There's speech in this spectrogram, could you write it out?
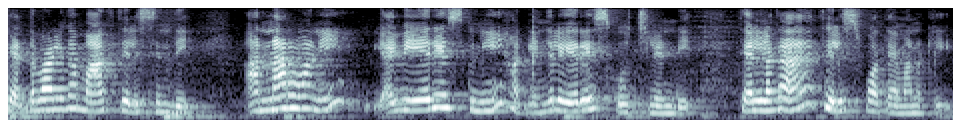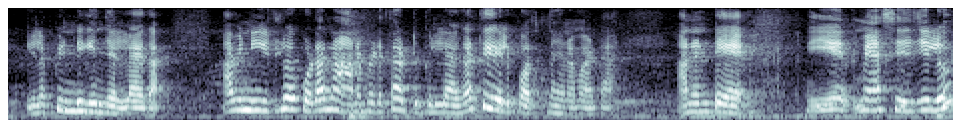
పెద్దవాళ్ళుగా మాకు తెలిసింది. అన్నారు అని అవి ఏరేసుకుని ఆ గింజలు ఏరేసుకోవచ్చులేండి. తెల్లగా తెలిసిపోతాయి మనకి ఇలా పిండి గింజల్లాగా. అవి నీటిలో కూడా నానబెడితే అటుకుల్లాగా తేలిపోతున్నాయి అన్నమాట. అనంటే ఈ మెసేజీలు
